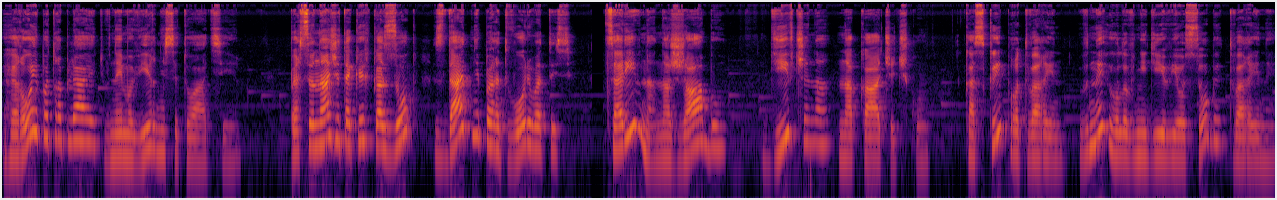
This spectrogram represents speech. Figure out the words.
Герої потрапляють в неймовірні ситуації. Персонажі таких казок здатні перетворюватись царівна на жабу, дівчина на качечку. Казки про тварин. В них головні дієві особи тварини.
